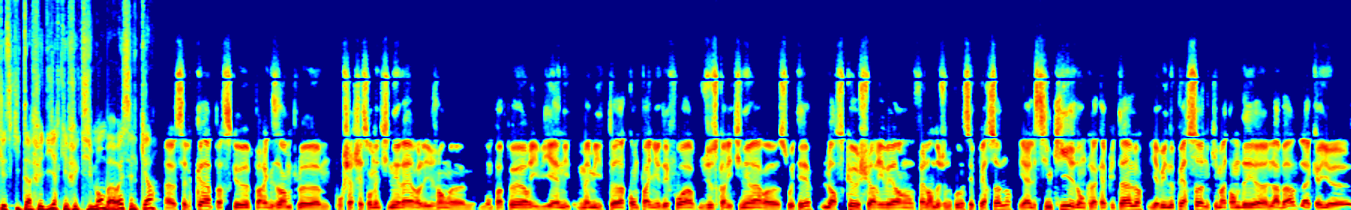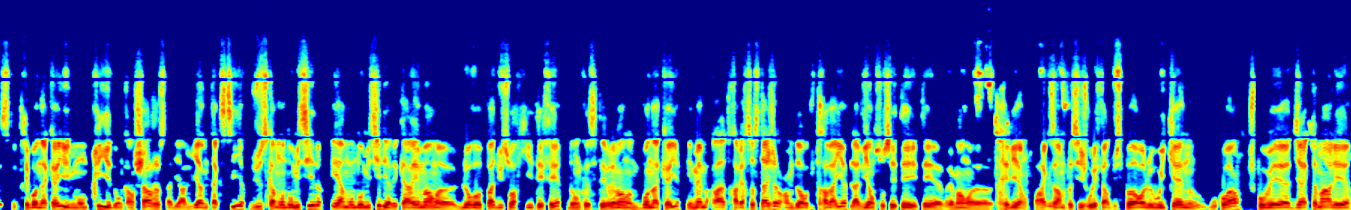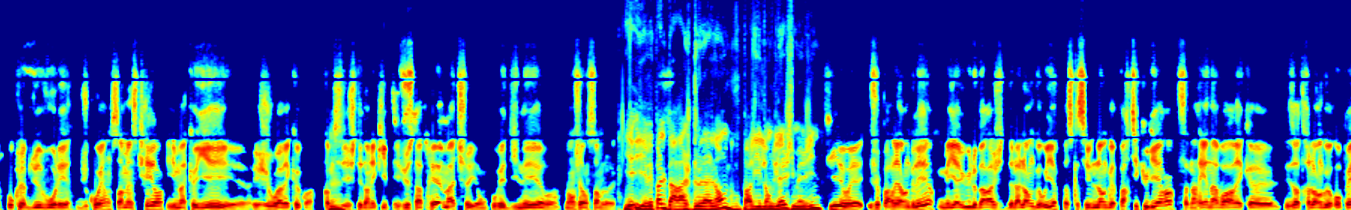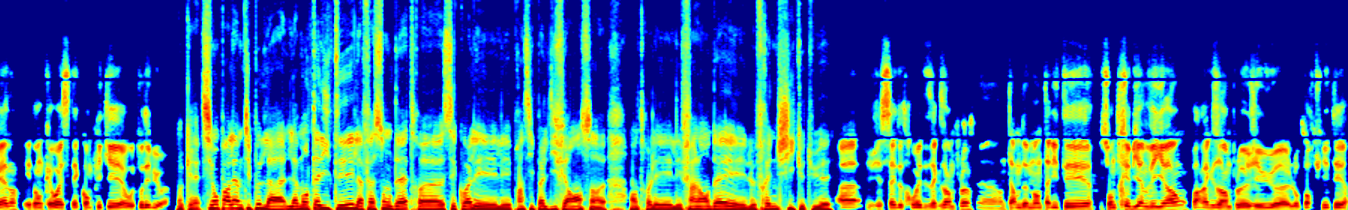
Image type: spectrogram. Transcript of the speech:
Qu'est-ce qui t'a fait dire qu'effectivement, bah ouais, c'est le cas? Euh, C'est le cas parce que, par exemple, euh, pour chercher son itinéraire, les gens euh, n'ont pas peur, ils viennent, même ils t'accompagnent des fois jusqu'à l'itinéraire souhaité. Lorsque je suis arrivé en Finlande, je ne connaissais personne. Et à Helsinki, donc la capitale, il y avait une personne qui m'attendait là-bas. L'accueil, c'était très bon accueil. Ils m'ont pris donc en charge, c'est-à-dire via un taxi, jusqu'à mon domicile. Et à mon domicile, il y avait carrément le repas du soir qui était fait. Donc c'était vraiment un bon accueil. Et même à travers ce stage, en dehors du travail, la vie en société était euh, vraiment euh, très bien. Par exemple, si je voulais faire du sport le week-end ou quoi, je pouvais euh, directement aller au club du volet du coin sans m'inscrire. Ils m'accueillaient et, et, je jouais avec eux, quoi. Comme hmm. si j'étais dans l'équipe. Et juste après un match, on pouvait dîner, manger ensemble. Il n'y avait pas le barrage de la langue? Vous parliez l'anglais, j'imagine? Si, oui. Je parlais anglais, mais il y a eu le barrage de la langue, oui, parce que c'est une langue particulière. Ça n'a rien à voir avec les autres langues européennes. Et donc, ouais, c'était compliqué au tout début. Ok. Si on parlait un petit peu de la, mentalité, la façon d'être, euh, c'est quoi les, principales différences euh, entre les, Finlandais et le Frenchie que tu es? Euh, J'essaie de trouver des exemples en termes de mentalité. Ils sont très bienveillants. Par exemple, j'ai eu l'opportunité,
